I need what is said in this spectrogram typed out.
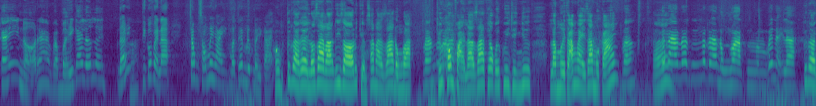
cái nở ra và bảy cái lớn lên. Đấy thì có phải là trong 60 ngày mà thêm được 7 cái. Không tức là đây nó ra là đi giờ nó chuyển sang là ra đồng loạt. Vâng nó chứ ra- không phải là ra theo cái quy trình như là 18 ngày ra một cái. Vâng. Nó đấy. ra nó nó ra đồng loạt với lại là tức là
